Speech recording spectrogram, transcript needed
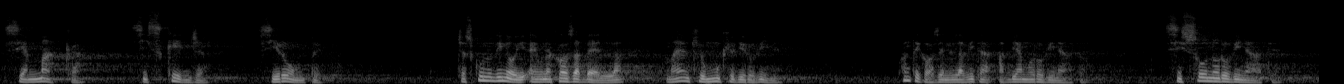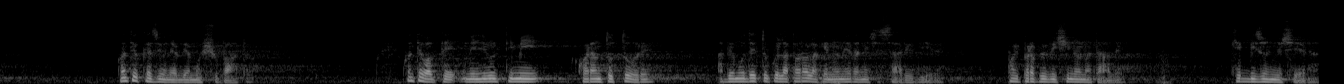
si ammacca, si scheggia si rompe. Ciascuno di noi è una cosa bella, ma è anche un mucchio di rovine. Quante cose nella vita abbiamo rovinato? Si sono rovinate. Quante occasioni abbiamo sciupato? Quante volte negli ultimi 48 ore abbiamo detto quella parola che non era necessario dire, poi proprio vicino a Natale? Che bisogno c'era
